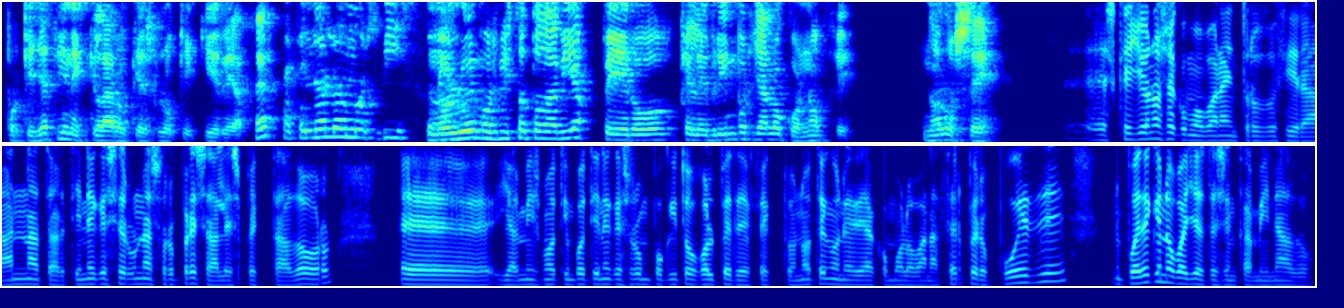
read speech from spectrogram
porque ya tiene claro qué es lo que quiere hacer. O sea, que no lo hemos visto. No lo hemos visto todavía, pero Celebrimbor ya lo conoce. No lo sé. Es que yo no sé cómo van a introducir a Annatar. Tiene que ser una sorpresa al espectador eh, y al mismo tiempo tiene que ser un poquito golpe de efecto. No tengo ni idea cómo lo van a hacer, pero puede, puede que no vayas desencaminado.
